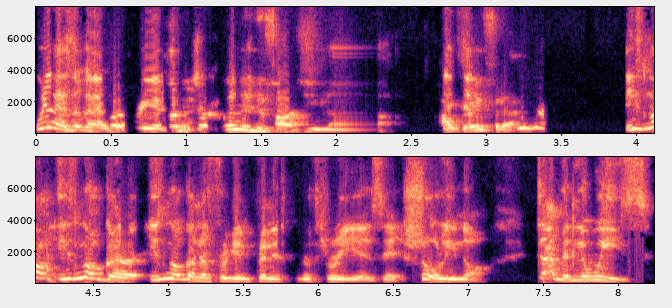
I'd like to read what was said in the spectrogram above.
Willian's not gonna have a free. Winning if I was you, lot. I'll pay for that. He's not. He's not gonna. He's not gonna frigging finish the three years here. Surely not. David Luiz,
